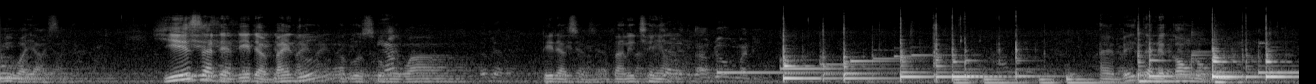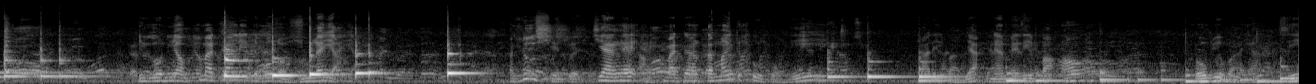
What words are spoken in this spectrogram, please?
ပြီးပါရစီ။ရေးဆက်တဲ့ဒေတာဘိုင်းသူအခုဆိုမယ်ကွာ။ဒေတာဆိုမယ်အပန်လေးချင်းရအောင်။အဲဘိတ်တယ်လည်းကောင်းလို့ ကိုနှစ်ယောက်မှတ်တမ်းလေးတစ်ပုဒ်တော့ယူလိုက်ရအလှရှင်အတွက်ကြံခဲ့အောင်မှတ်တမ်းသမိုင်းတစ်ခုပေါ့လေဒါလေးပါဗျနာမည်လေးပါအောင်ဂုဏ်ပြုပါရစီ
